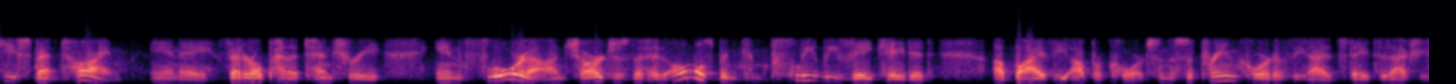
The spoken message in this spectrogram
he spent time in a federal penitentiary in Florida on charges that had almost been completely vacated uh, by the upper courts. And the Supreme Court of the United States had actually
